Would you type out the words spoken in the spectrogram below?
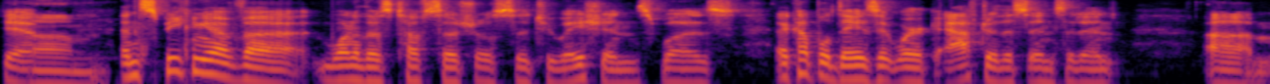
Yeah. Um, And speaking of uh, one of those tough social situations, was a couple days at work after this incident. Um,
